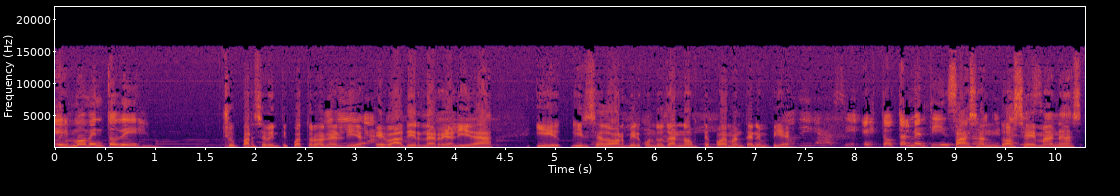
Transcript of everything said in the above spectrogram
Es momento de... Chuparse 24 horas al día, evadir la realidad y irse a dormir cuando ya no te puedes mantener en pie. No digas así, es totalmente insano. Pasan dos semanas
